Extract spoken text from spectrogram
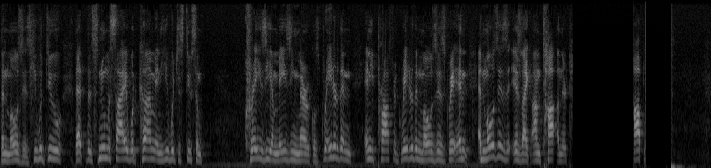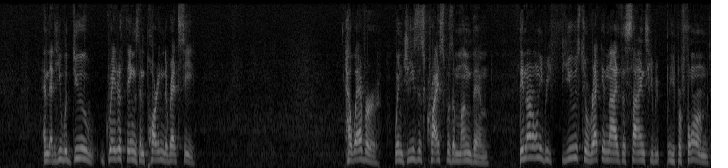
than Moses. He would do that, this new Messiah would come and he would just do some crazy, amazing miracles, greater than any prophet, greater than Moses. Great, and, and Moses is like on top, on their top. And that he would do greater things than parting the Red Sea. However, when Jesus Christ was among them, they not only refused to recognize the signs he, re- he performed,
